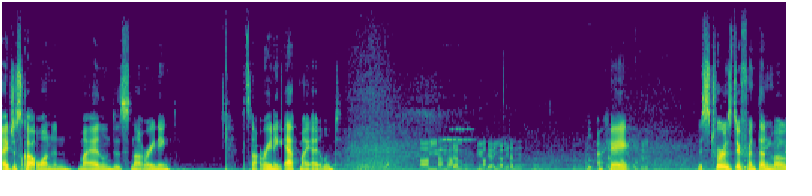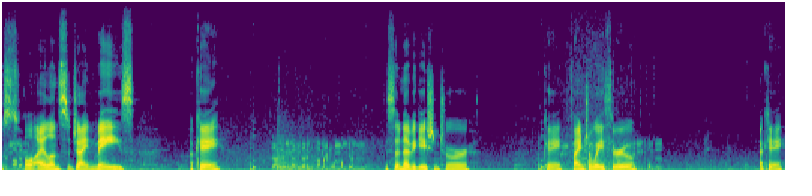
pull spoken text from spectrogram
I just caught one and my island is not raining. It's not raining at my island. Okay. This tour is different than most. Whole island's a giant maze. Okay. Is a navigation tour. Okay, find your way through. Okay.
